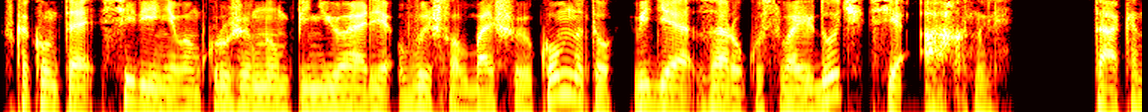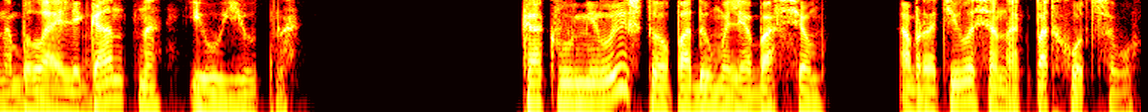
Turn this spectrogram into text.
в каком-то сиреневом кружевном пеньюаре вышла в большую комнату, ведя за руку свою дочь, все ахнули. Так она была элегантна и уютна. «Как вы милы, что подумали обо всем», — обратилась она к Подходцеву.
